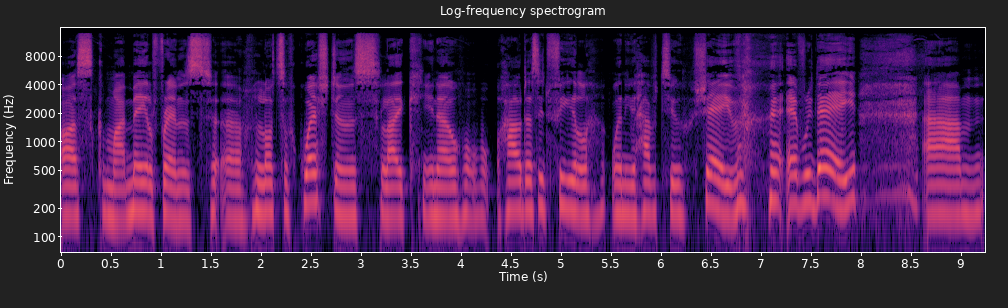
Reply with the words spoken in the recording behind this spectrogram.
ask my male friends uh, lots of questions like, you know, how does it feel when you have to shave every day? Um,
